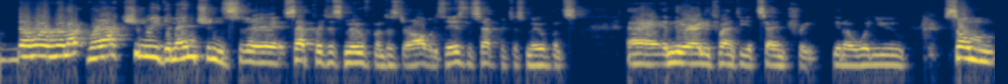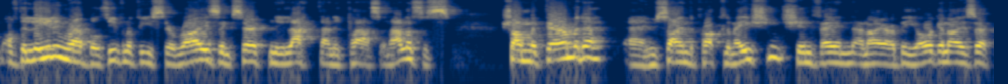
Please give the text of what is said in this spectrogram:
There were reactionary dimensions to the separatist movement, as there always is in separatist movements, uh, in the early 20th century. You know, when you, some of the leading rebels, even of the Easter Rising, certainly lacked any class analysis. Sean McDermott, uh, who signed the proclamation, Sinn Féin and IRB organiser,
